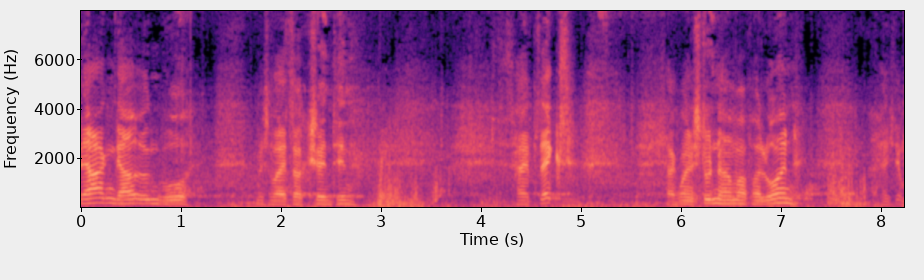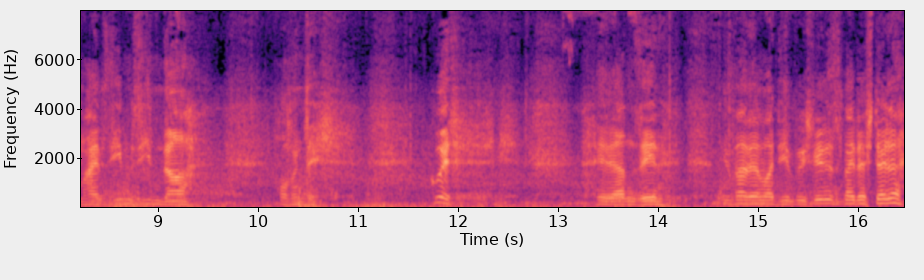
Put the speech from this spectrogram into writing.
Bergen da irgendwo müssen wir jetzt noch geschwind hin. Es ist halb sechs. Ich sag mal, eine Stunde haben wir verloren. Vielleicht um halb sieben, sieben da. Hoffentlich. Gut. Wir werden sehen. Auf jeden Fall werden wir die spätestens bei der Stelle,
